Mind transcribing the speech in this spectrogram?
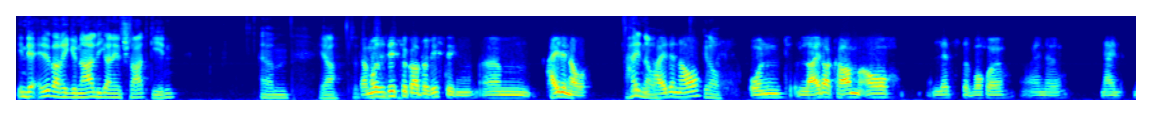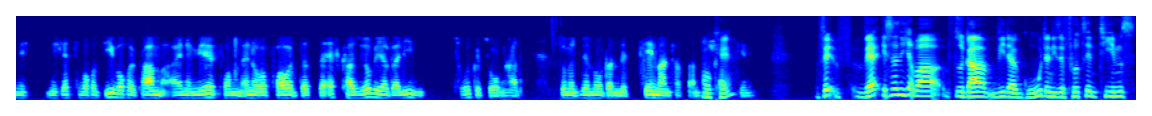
in der Elfer Regionalliga an den Start gehen. Ähm, ja. Da muss ich dich sogar berichtigen. Ähm, Heidenau. Heidenau. Heidenau. Genau. Und leider kam auch letzte Woche eine, nein, nicht, nicht letzte Woche, die Woche kam eine Mail vom NOV, dass der FK Syrbia Berlin zurückgezogen hat. Somit wir nur dann mit zehn Mannschaften an den Okay. Start gehen. Wer, wer, ist das nicht aber sogar wieder gut, denn diese 14 Teams,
